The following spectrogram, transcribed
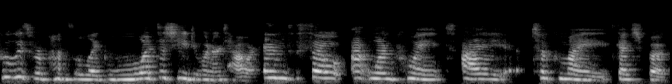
who is Rapunzel? Like, what does she do in her tower? And so at one point, I took my sketchbook.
